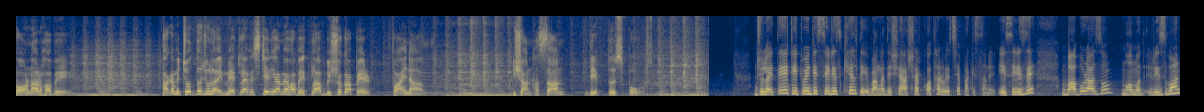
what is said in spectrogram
কর্নার হবে। আগামী চোদ্দ জুলাই মেটলাইফ স্টেডিয়ামে হবে ক্লাব বিশ্বকাপের ফাইনাল। ঈশান হাসান, দীপ্ত স্পোর্টস। জুলাইতে টি টোয়েন্টি সিরিজ খেলতে বাংলাদেশে আসার কথা রয়েছে পাকিস্তানের। এই সিরিজে বাবর আজম, মোহাম্মদ রিজওয়ান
